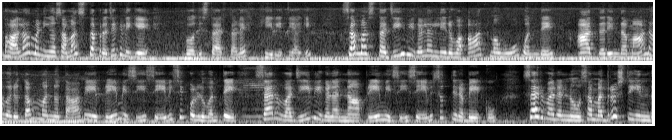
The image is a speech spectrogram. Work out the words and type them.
ಬಾಲಾಮಣಿಯು ಸಮಸ್ತ ಪ್ರಜೆಗಳಿಗೆ ಬೋಧಿಸ್ತಾ ಇರ್ತಾಳೆ. ಈ ರೀತಿಯಾಗಿ ಸಮಸ್ತ ಜೀವಿಗಳಲ್ಲಿರುವ ಆತ್ಮವೂ ಒಂದೇ ಆದ್ದರಿಂದ ಮಾನವರು ತಮ್ಮನ್ನು ತಾವೇ ಪ್ರೇಮಿಸಿ ಸೇವಿಸಿಕೊಳ್ಳುವಂತೆ ಸರ್ವ ಜೀವಿಗಳನ್ನು ಪ್ರೇಮಿಸಿ ಸೇವಿಸುತ್ತಿರಬೇಕು. ಸರ್ವರನ್ನು ಸಮದೃಷ್ಟಿಯಿಂದ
